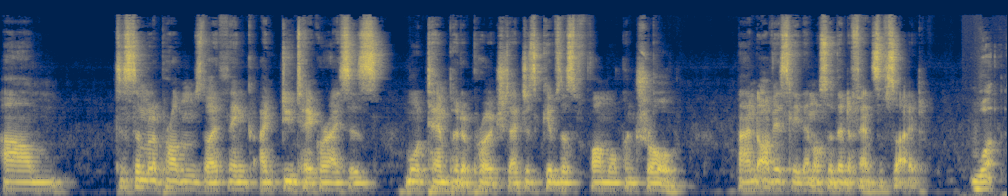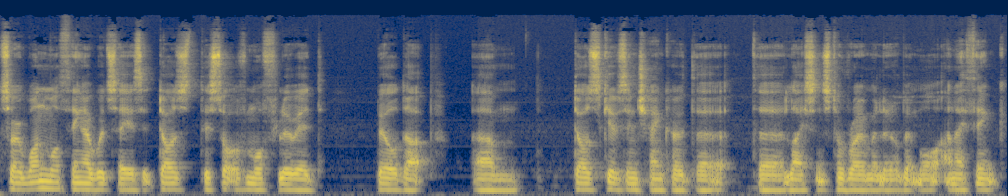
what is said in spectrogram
um to similar problems though I think I do take Rice's more tempered approach that just gives us far more control. And obviously then also the defensive side. What sorry, one more thing I would say is it does this sort of more fluid build up um does give Zinchenko the the license to roam a little bit more. And I think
